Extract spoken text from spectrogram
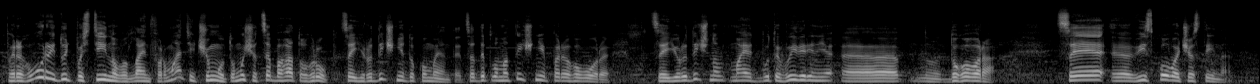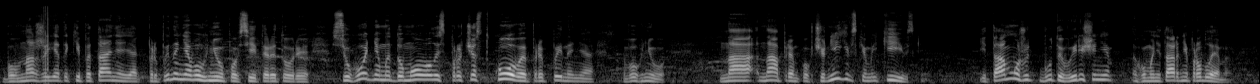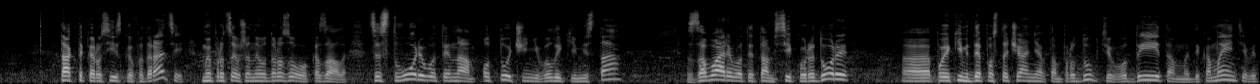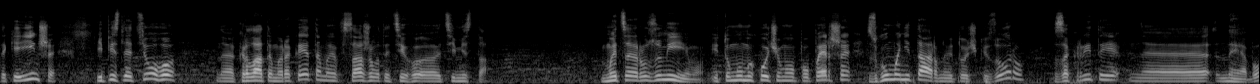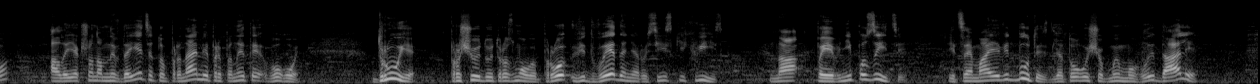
переговори йдуть постійно в онлайн форматі. Чому? Тому що це багато груп, це юридичні документи, це дипломатичні переговори, це юридично мають бути вивірені е, ну, договора, це е, військова частина. Бо в нас же є такі питання, як припинення вогню по всій території. Сьогодні ми домовились про часткове припинення вогню на напрямках Чернігівським і Київським. І там можуть бути вирішені гуманітарні проблеми. Тактика Російської Федерації, ми про це вже неодноразово казали, це створювати нам оточені великі міста, заварювати там всі коридори, е, по яким йде постачання там, продуктів, води, там, медикаментів і таке інше. І після цього е, крилатими ракетами всаджувати ці, ці міста. Ми це розуміємо. І тому ми хочемо, по-перше, з гуманітарної точки зору закрити е, небо. Але якщо нам не вдається, то принаймні припинити вогонь. Друге, про що йдуть розмови? Про відведення російських військ на певні позиції. І це має відбутись для того, щоб ми могли далі,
